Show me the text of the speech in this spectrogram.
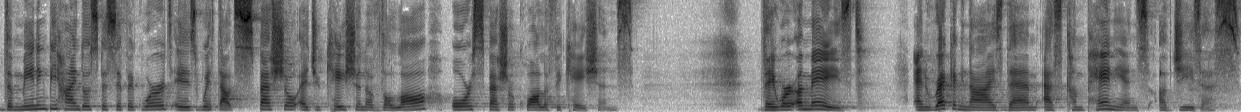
The meaning behind those specific words is without special education of the law or special qualifications. They were amazed and recognized them as companions of Jesus.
